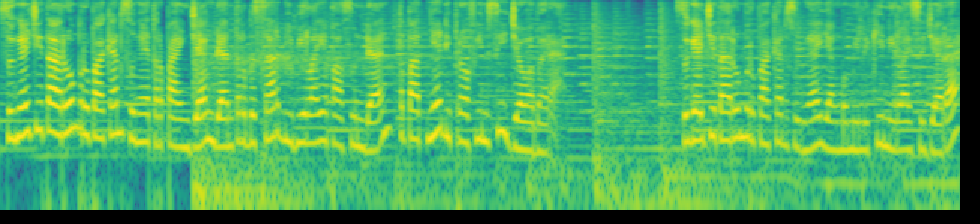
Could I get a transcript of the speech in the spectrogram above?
Sungai Citarum merupakan sungai terpanjang dan terbesar di wilayah Pasundan, tepatnya di Provinsi Jawa Barat. Sungai Citarum merupakan sungai yang memiliki nilai sejarah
